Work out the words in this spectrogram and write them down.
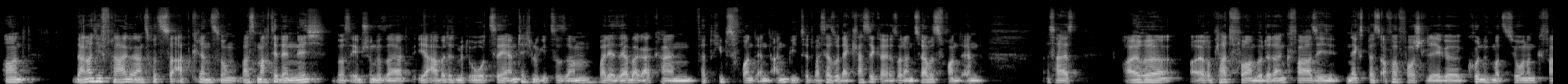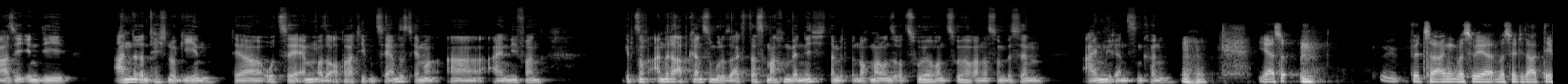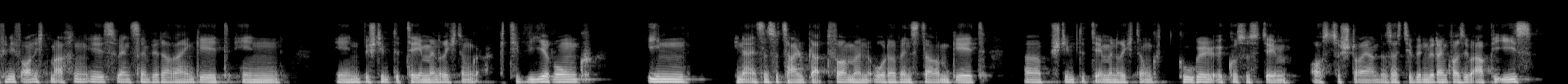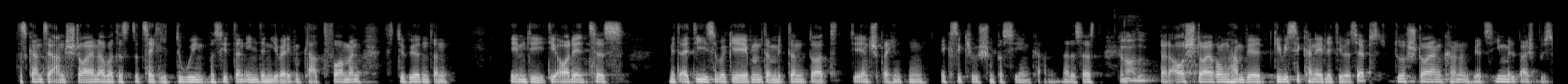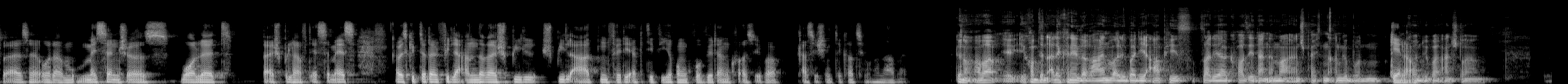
Und dann noch die Frage ganz kurz zur Abgrenzung. Was macht ihr denn nicht? Du hast eben schon gesagt, ihr arbeitet mit OCM-Technologie zusammen, weil ihr selber gar kein Vertriebsfrontend anbietet, was ja so der Klassiker ist, oder ein Service-Frontend. Das heißt, eure, eure Plattform würde dann quasi Next Best Offer Vorschläge, Kundeninformationen quasi in die anderen Technologien der OCM, also operativen CM-Systeme äh, einliefern. Gibt es noch andere Abgrenzungen, wo du sagst, das machen wir nicht, damit wir nochmal unsere Zuhörer und Zuhörer noch so ein bisschen eingrenzen können? Mhm. Ja, also ich würde sagen, was wir, was wir da definitiv auch nicht machen, ist, wenn es dann wieder reingeht in, in bestimmte Themen Richtung Aktivierung in, in einzelnen sozialen Plattformen oder wenn es darum geht, äh, bestimmte Themen Richtung Google-Ökosystem auszusteuern. Das heißt, hier würden wir dann quasi über APIs das Ganze ansteuern, aber das tatsächlich Doing passiert dann in den jeweiligen Plattformen. Das heißt, wir würden dann eben die, die Audiences mit IDs übergeben, damit dann dort die entsprechenden Execution passieren kann. Ja, das heißt, genau, also bei der Aussteuerung haben wir gewisse Kanäle, die wir selbst durchsteuern können, wie jetzt E-Mail beispielsweise oder Messengers, Wallet, beispielhaft SMS. Aber es gibt ja dann viele andere Spiel, Spielarten für die Aktivierung, wo wir dann quasi über klassische Integrationen arbeiten. Genau, aber ihr, ihr kommt in alle Kanäle rein, weil über die APIs seid ihr ja quasi dann immer entsprechend angebunden genau. und überall ansteuern.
